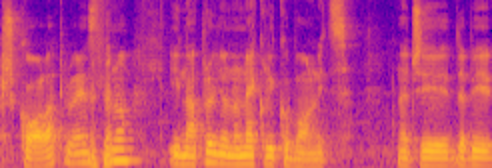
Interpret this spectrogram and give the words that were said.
škola prvenstveno uh mhm. -huh. i napravljeno nekoliko bolnica Znači, da bi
